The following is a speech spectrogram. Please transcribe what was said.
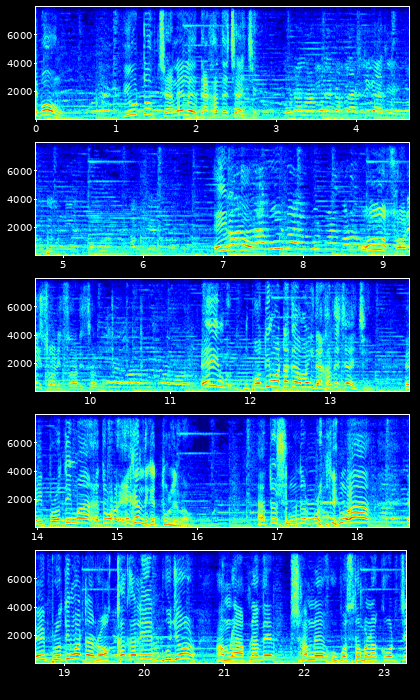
এবং ইউটিউব চ্যানেলে দেখাতে চাইছে। এইরকম ও সরি সরি সরি সরি এই প্রতিমাটাকে আমি দেখাতে চাইছি। এই প্রতিমা, এত বড়, এখান থেকে তুলে নাও। এত সুন্দর প্রতিমা, এই প্রতিমাটা রক্ষাকালীর পুজো। আমরা আপনাদের সামনে উপস্থাপনা করছি,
